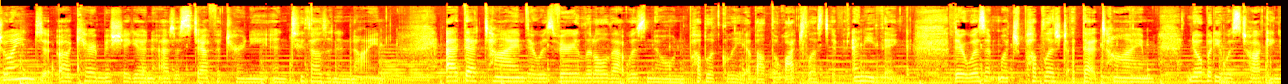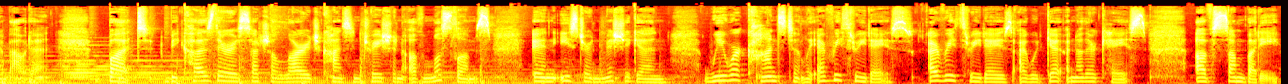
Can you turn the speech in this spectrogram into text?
Joined uh, CAIR Michigan as a staff attorney in 2009. At that time, there was very little that was known publicly about the watch list, if anything. There wasn't much published at that time, nobody was talking about it. But because there is such a large concentration of Muslims in eastern Michigan, we were constantly, every three days, every three days, I would get another case of somebody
